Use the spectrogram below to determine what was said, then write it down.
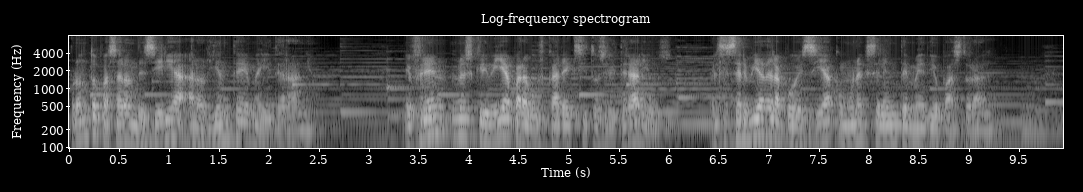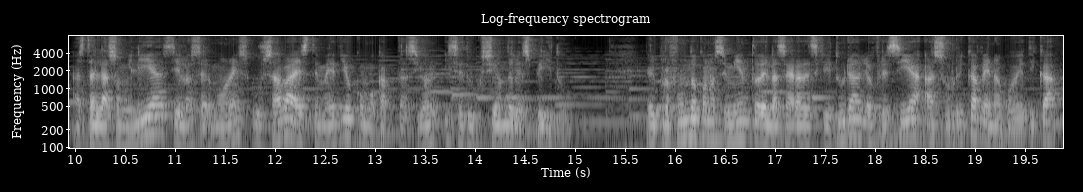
pronto pasaron de Siria al oriente mediterráneo. Efrén no escribía para buscar éxitos literarios, él se servía de la poesía como un excelente medio pastoral. Hasta en las homilías y en los sermones usaba este medio como captación y seducción del espíritu. El profundo conocimiento de la Sagrada Escritura le ofrecía a su rica vena poética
